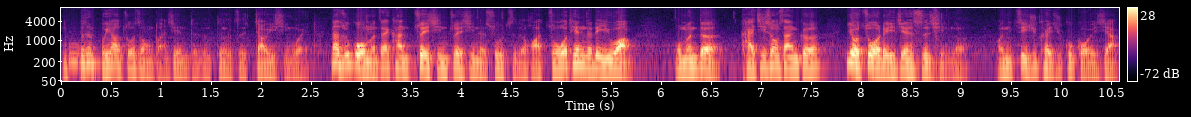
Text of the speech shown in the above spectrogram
你不能不要做这种短线的这个这交易行为。那如果我们再看最新最新的数字的话，昨天的利旺，我们的凯基松山哥又做了一件事情了。哦，你自己去可以去 Google 一下，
